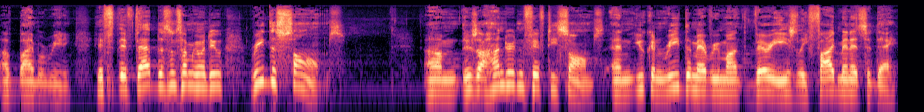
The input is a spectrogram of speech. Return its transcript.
of Bible reading. If, if that doesn't something you want to do, read the Psalms. Um, there's 150 Psalms, and you can read them every month very easily, five minutes a day,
